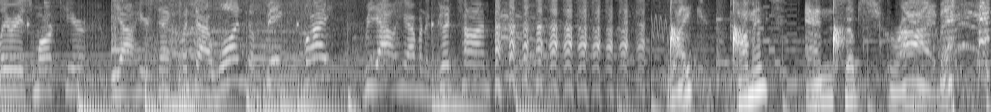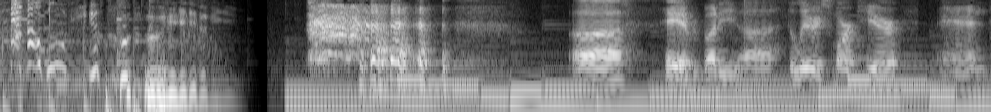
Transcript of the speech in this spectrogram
Delirious Marc here. We out here San Clemente. I won the big fight. We out here having a good time. like, comment, and subscribe. uh, hey everybody, uh, Delirious Marc here, and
